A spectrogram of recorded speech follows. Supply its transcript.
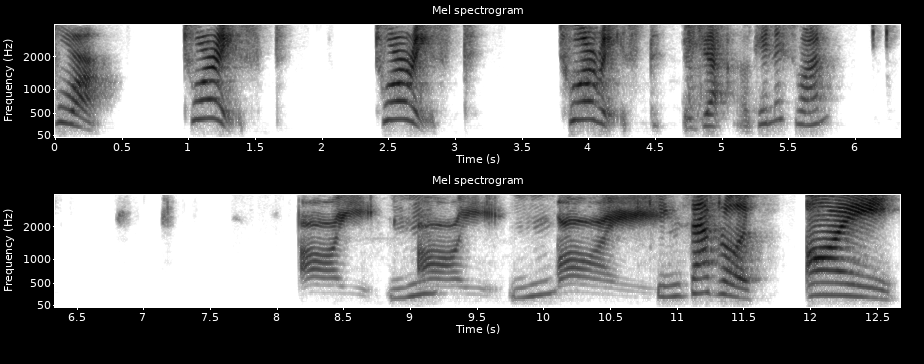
tour. Tourist. Tourist. Tourist. Được chưa? Ok, next one. I Mhm, I mhm. boy Chính xác rồi. Oi,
